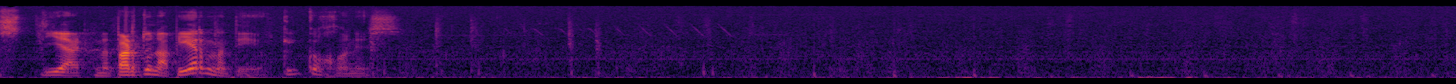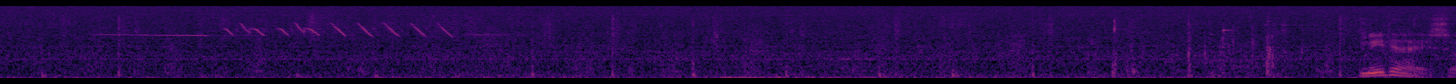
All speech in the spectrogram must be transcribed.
Hostia, me parto una pierna, tío ¿Qué cojones? Mira eso.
